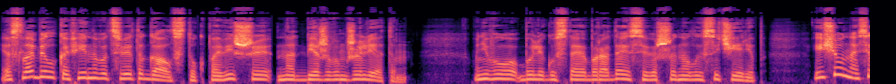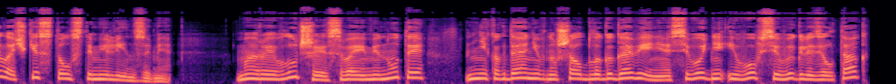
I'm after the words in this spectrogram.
и ослабил кофейного цвета галстук, повисший над бежевым жилетом. У него были густая борода и совершенно лысый череп. Еще он носил очки с толстыми линзами. Мэр в лучшие свои минуты никогда не внушал благоговения, а сегодня и вовсе выглядел так,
